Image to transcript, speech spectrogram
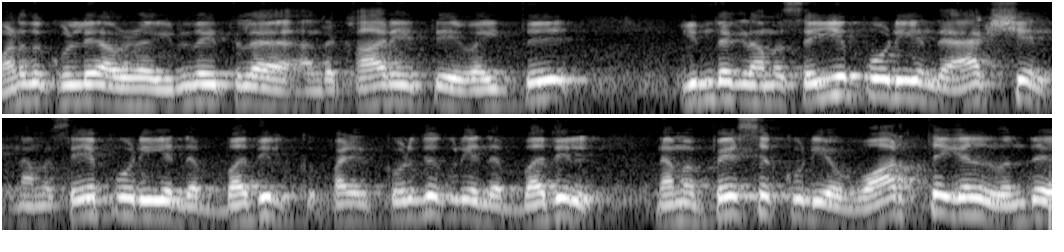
மனதுக்குள்ளே அவருடைய இருதயத்தில் அந்த காரியத்தை வைத்து இந்த நம்ம செய்யக்கூடிய இந்த ஆக்ஷன் நம்ம செய்யக்கூடிய இந்த பதில் கொடுக்கக்கூடிய இந்த பதில் நம்ம பேசக்கூடிய வார்த்தைகள் வந்து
